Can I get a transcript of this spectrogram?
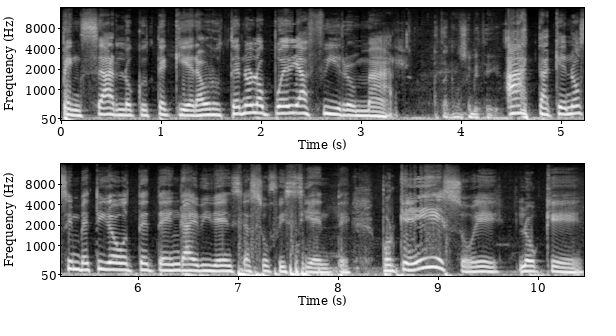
pensar lo que usted quiera, ahora usted no lo puede afirmar. Hasta que no se investigue. Hasta tenga evidencia suficiente. Porque eso es lo que,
